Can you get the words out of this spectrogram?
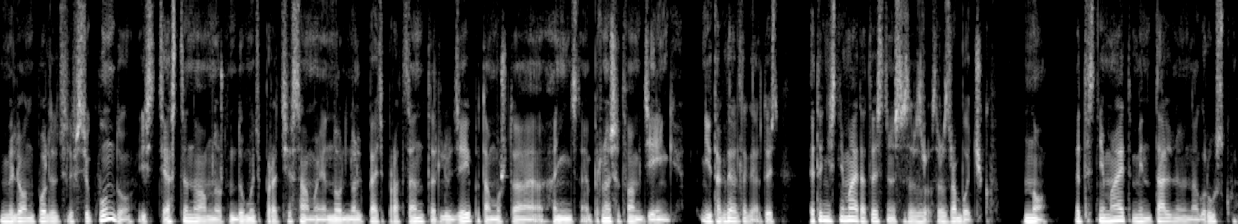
миллион пользователей в секунду, естественно, вам нужно думать про те самые 0,05% людей, потому что они, не знаю, приносят вам деньги и так далее, так далее. То есть это не снимает ответственность с разработчиков. Но это снимает ментальную нагрузку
